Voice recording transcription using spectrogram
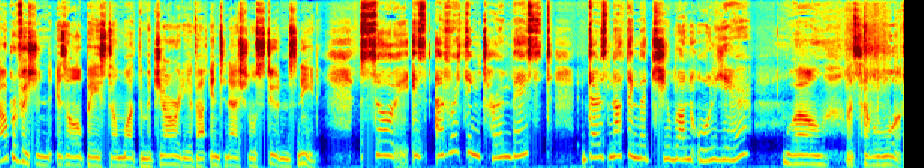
Our provision is all based on what the majority of our international students need. So, is everything term-based? There's nothing that you run all year? Well, let's have a look.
